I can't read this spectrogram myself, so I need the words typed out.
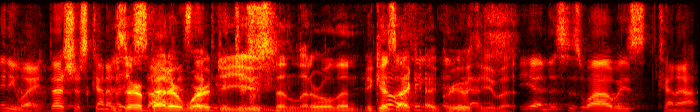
anyway, that's just kind of Is there a better It's like word to just- use than literal then? Because no, I, think- agree and with you, but yeah, and this is why I always kind of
